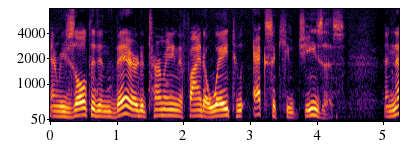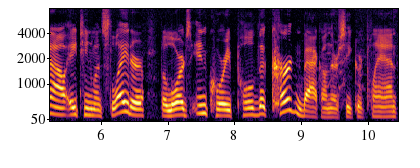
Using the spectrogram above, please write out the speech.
and resulted in their determining to find a way to execute Jesus. And now, 18 months later, the Lord's inquiry pulled the curtain back on their secret plan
